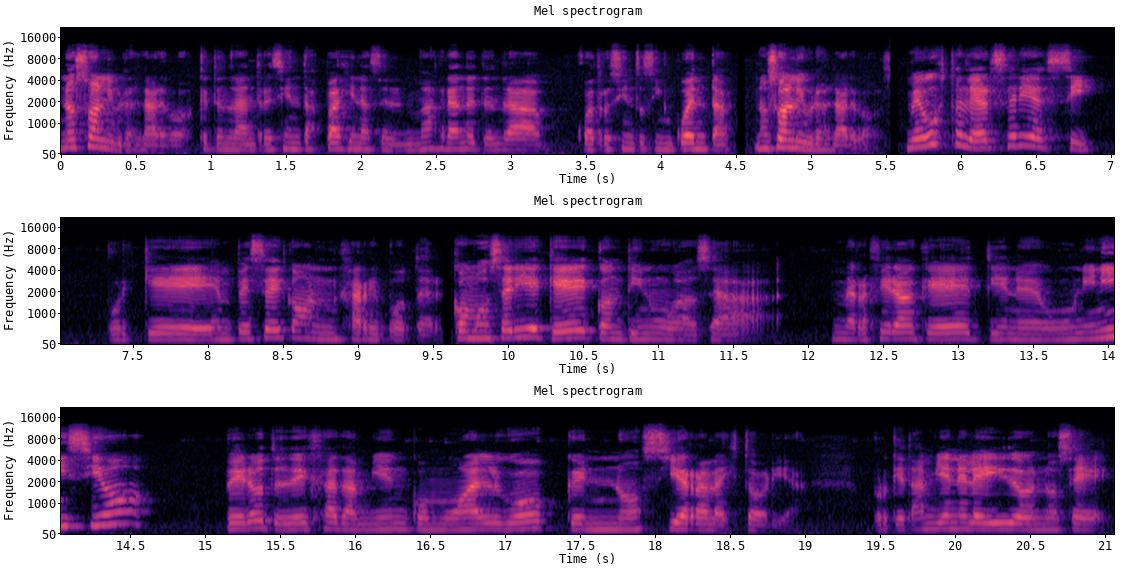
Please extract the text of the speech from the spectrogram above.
No son libros largos, que tendrán 300 páginas, el más grande tendrá 450. No son libros largos. ¿Me gusta leer series? Sí, porque empecé con Harry Potter, como serie que continúa, o sea, me refiero a que tiene un inicio, pero te deja también como algo que no cierra la historia porque también he leído, no sé,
